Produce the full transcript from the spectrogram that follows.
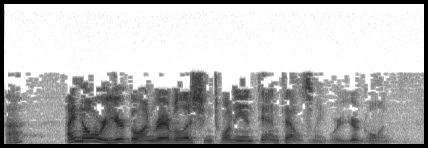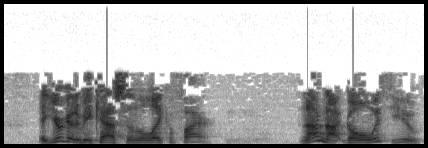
Huh? I know where you're going. Revelation 20 and 10 tells me where you're going. That you're going to be cast in the lake of fire. And I'm not going with you.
